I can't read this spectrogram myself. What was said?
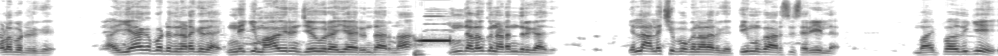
கொல்லப்பட்டிருக்கு. அது ஏகப்பட்டது நடக்குது. இன்னைக்கு மாவீரன் ஜெயகுரு ஐயா இருந்தாருன்னா இந்த அளவுக்கு நடந்திருக்காது. எல்லாம் அலட்சி போக்கனால இருக்கு. திமுக அரசு சரியில்லை. ம- இப்போதைக்கு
